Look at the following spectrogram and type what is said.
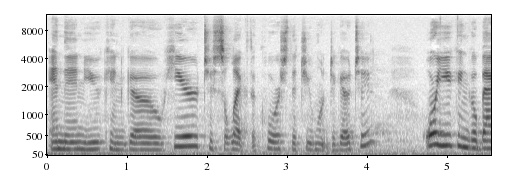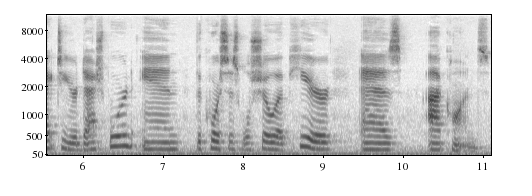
and then you can go here to select the course that you want to go to. Or you can go back to your dashboard and the courses will show up here as icons.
